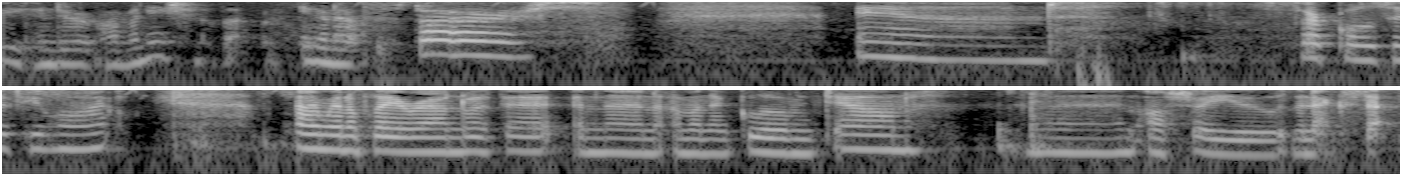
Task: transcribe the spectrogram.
You can do a combination of that. You can have stars and circles if you want. I'm gonna play around with it and then I'm gonna glue them down and then I'll show you the next step.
